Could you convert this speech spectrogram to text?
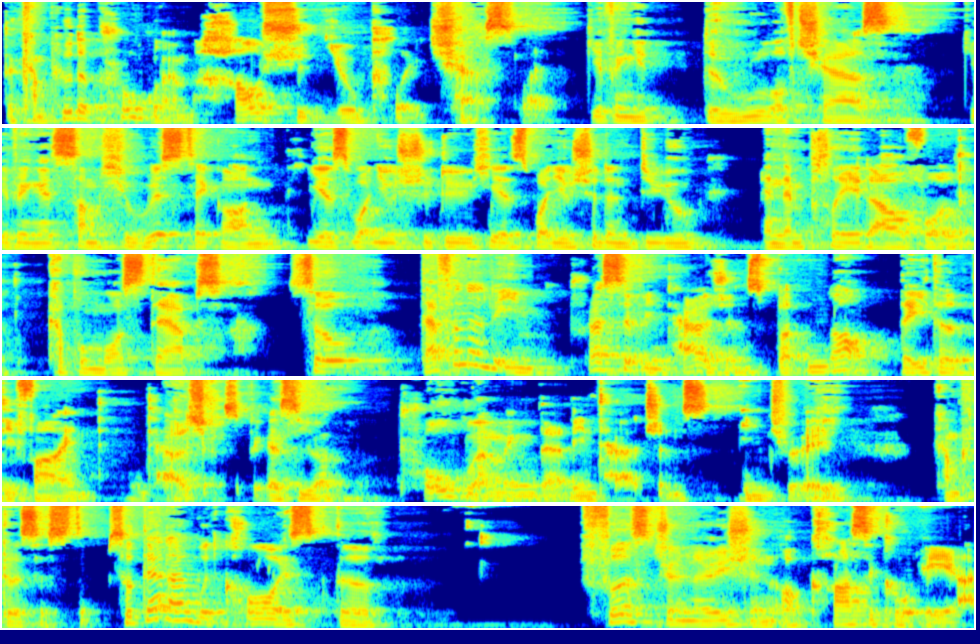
the computer program how should you play chess, like giving it the rule of chess, giving it some heuristic on here's what you should do, here's what you shouldn't do, and then play it out for a couple more steps so definitely impressive intelligence, but not data defined intelligence because you are programming that intelligence into a computer system. So that I would call is the first generation of classical AI.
